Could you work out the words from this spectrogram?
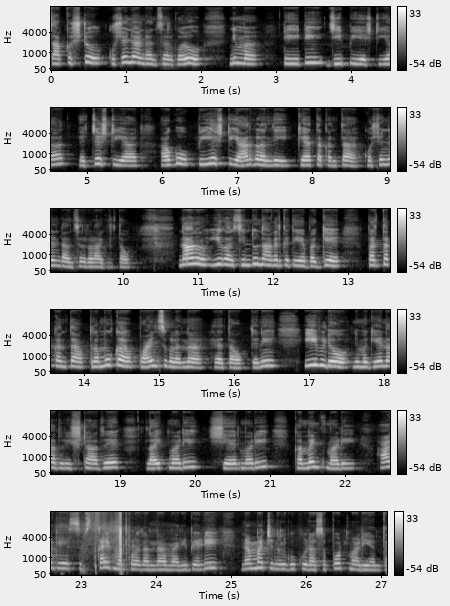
ಸಾಕಷ್ಟು ಕ್ವಶನ್ ಆ್ಯಂಡ್ ಆನ್ಸರ್ಗಳು ನಿಮ್ಮ T E T G P S T R, H S T R ಹಾಗೂ ಪಿ ಎಸ್ ಟಿ ಆರ್ಗಳಲ್ಲಿ ಕೇಳ್ತಕ್ಕಂಥ ಕ್ವಶನ್ ಆ್ಯಂಡ್ ಆನ್ಸರ್ಗಳಾಗಿರ್ತಾವೆ ನಾನು ಈಗ ಸಿಂಧು ನಾಗರಿಕತೆಯ ಬಗ್ಗೆ ಬರ್ತಕ್ಕಂಥ ಪ್ರಮುಖ ಪಾಯಿಂಟ್ಸ್ಗಳನ್ನು ಹೇಳ್ತಾ ಹೋಗ್ತೇನೆ. ಈ ವಿಡಿಯೋ ನಿಮಗೇನಾದರೂ ಇಷ್ಟ ಆದರೆ ಲೈಕ್ ಮಾಡಿ ಶೇರ್ ಮಾಡಿ ಕಮೆಂಟ್ ಮಾಡಿ. ಹಾಗೆ ಸಬ್ಸ್ಕ್ರೈಬ್ ಮಾಡ್ಕೊಳ್ಳೋದನ್ನು ಮರಿಬೇಡಿ. ನಮ್ಮ ಚಾನಲ್ಗೂ ಕೂಡ ಸಪೋರ್ಟ್ ಮಾಡಿ ಅಂತ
